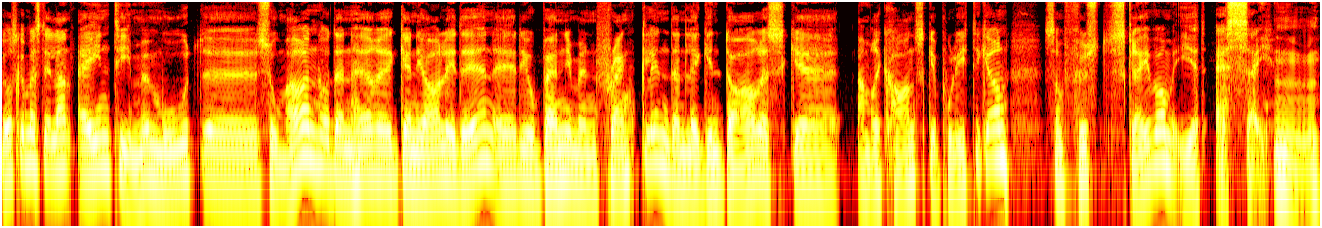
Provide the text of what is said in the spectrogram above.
Da skal vi stille den én time mot uh, sommeren, og denne geniale ideen er det jo Benjamin Franklin, den legendariske eh, amerikanske politikeren, som først skrev om i et essay. Mm.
